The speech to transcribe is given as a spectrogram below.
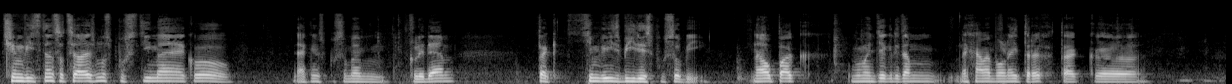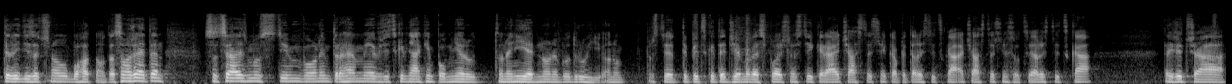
čím víc ten socialismus pustíme jako nějakým způsobem k lidem, tak tím víc bídy způsobí. Naopak, v momentě, kdy tam necháme volný trh, tak uh, ty lidi začnou bohatnout. A samozřejmě ten socialismus s tím volným trhem je vždycky v nějakém poměru. To není jedno nebo druhý. Ono prostě typicky teď žijeme ve společnosti, která je částečně kapitalistická a částečně socialistická. Takže třeba,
